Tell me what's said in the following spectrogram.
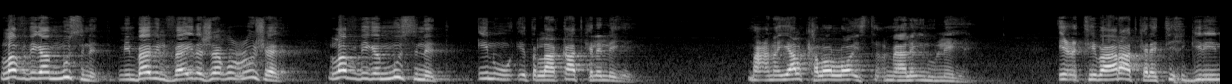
lafdiga musnad min baabi lfaa-ida sheekhu wuxuu sheegay lafdiga musnad inuu ilaaqaad kale leeyahay. Macnayaal kaloo loo isticmaalay inuu leeyahay. Ictibaaraad kale tixgelin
